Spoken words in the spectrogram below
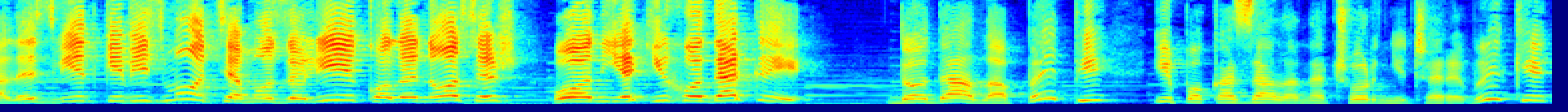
Але звідки візьмуться мозолі, коли носиш он які ходаки? додала Пепі і показала на чорні черевики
